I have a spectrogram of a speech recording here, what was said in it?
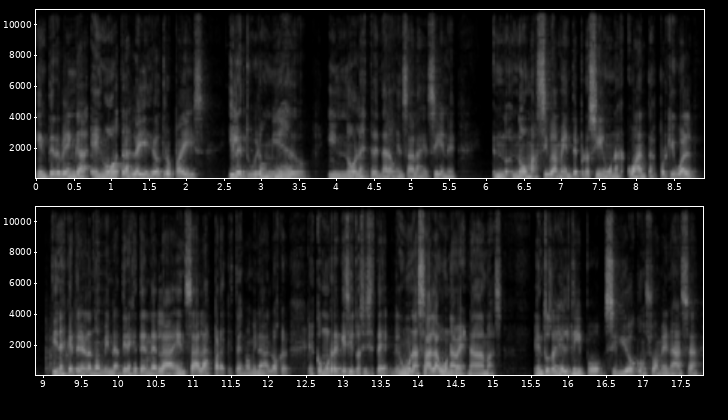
intervenga en otras leyes de otro país y le tuvieron miedo y no la estrenaron en salas de cine. No, masivamente, pero sí en unas cuantas, porque igual tienes que tenerla nomina tienes que tenerla en salas para que estés nominada al Oscar. Es como un requisito, así se esté en una sala una vez nada más. Entonces el tipo siguió con su amenaza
